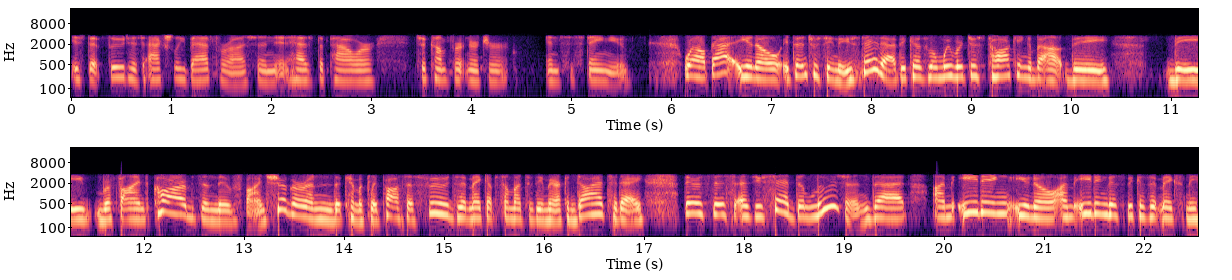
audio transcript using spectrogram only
is that food is actually bad for us, and it has the power to comfort, nurture, and sustain you. Well, that you know, it's interesting that you say that because when we were just talking about the the refined carbs and the refined sugar and the chemically processed foods that make up so much of the American diet today, there's this, as you said, delusion that I'm eating, you know, I'm eating this because it makes me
